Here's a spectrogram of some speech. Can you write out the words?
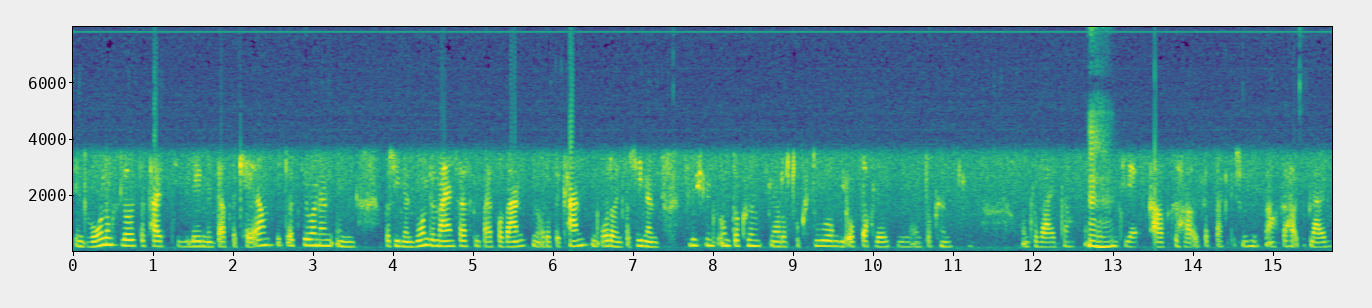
sind wohnungslos. Das heißt, sie leben in sehr prekären Situationen, in verschiedenen Wohngemeinschaften, bei Verwandten oder Bekannten oder in verschiedenen Flüchtlingsunterkünften oder Strukturen wie Obdachlosenunterkünften und so weiter. Und mhm. sind sie jetzt auch zu Hause praktisch und müssen auch zu Hause bleiben.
